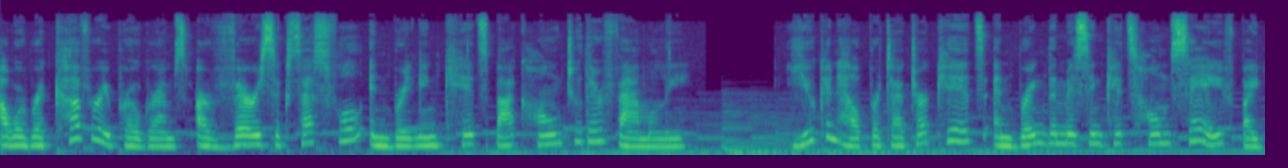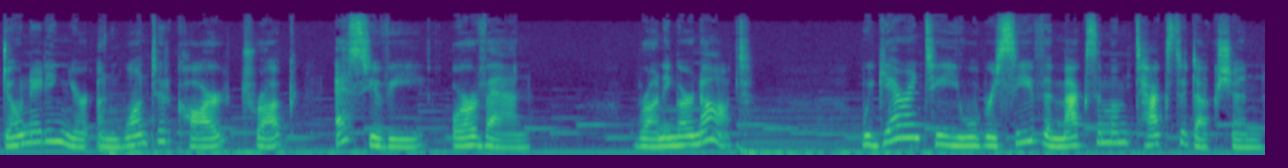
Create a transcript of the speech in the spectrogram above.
Our recovery programs are very successful in bringing kids back home to their family. You can help protect our kids and bring the missing kids home safe by donating your unwanted car, truck, SUV, or van, running or not. We guarantee you will receive the maximum tax deduction.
